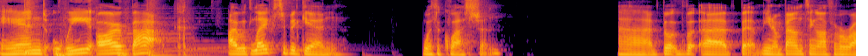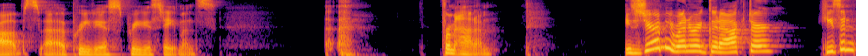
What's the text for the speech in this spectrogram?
And we are back. I would like to begin with a question. Uh, but, but, uh, but you know, bouncing off of Rob's uh, previous previous statements. From Adam, is Jeremy Renner a good actor? He's in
